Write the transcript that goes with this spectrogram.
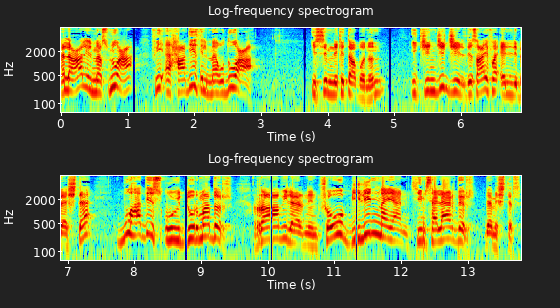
El-Alil Mesnu'a fi Ehadithil Mevdu'a isimli kitabının ikinci cildi sayfa 55'te bu hadis uydurmadır. Ravilerinin çoğu bilinmeyen kimselerdir demiştir.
